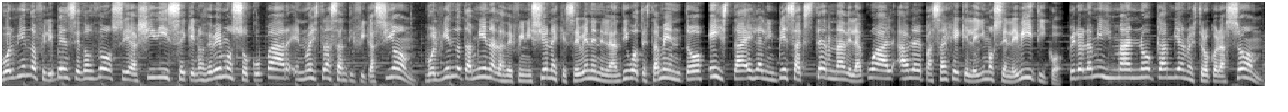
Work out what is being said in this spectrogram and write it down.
Volviendo a Filipenses 2.12, allí dice que nos debemos ocupar en nuestra santificación. Volviendo también a las definiciones que se ven en el Antiguo Testamento, esta es la limpieza externa de la cual habla el pasaje que leímos en Levítico, pero la misma no cambia nuestro corazón.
